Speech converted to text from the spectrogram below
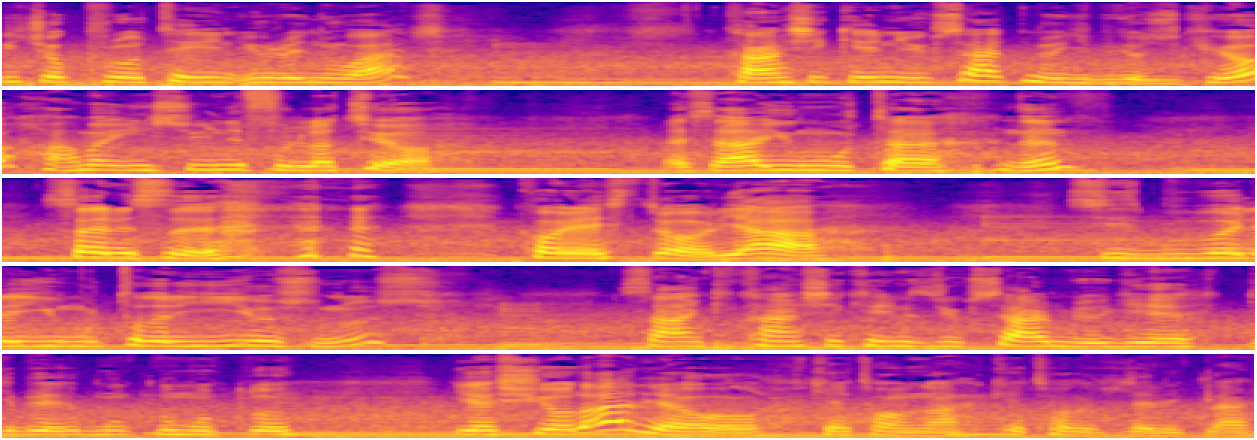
birçok protein ürünü var. Kan şekerini yükseltmiyor gibi gözüküyor ama insülini fırlatıyor. Mesela yumurtanın sarısı, kolesterol, yağ. Siz bu böyle yumurtaları yiyorsunuz. Sanki kan şekeriniz yükselmiyor gibi, gibi mutlu mutlu yaşıyorlar ya o ketonlar, ketojenikler.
